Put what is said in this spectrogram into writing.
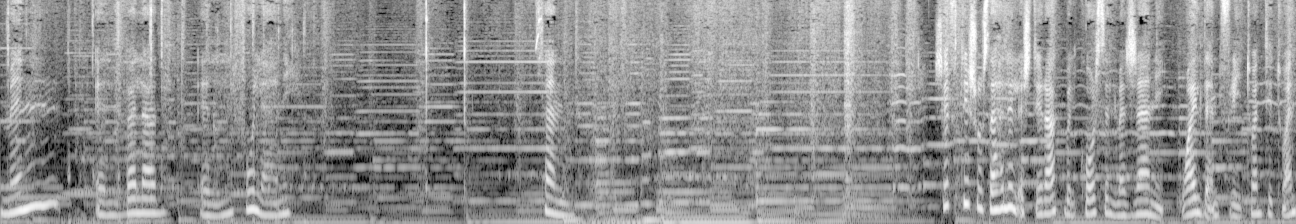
من البلد الفلاني. سند. شفتي شو سهل الاشتراك بال course المجاني Wild and Free 2020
